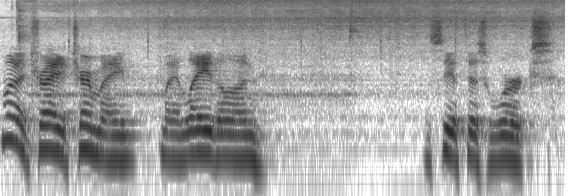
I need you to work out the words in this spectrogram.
I'm to try to turn my, my lathe on and see if this works.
